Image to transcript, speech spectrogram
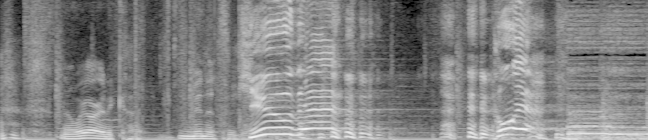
No, we already cut minutes ago. cue that clip.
